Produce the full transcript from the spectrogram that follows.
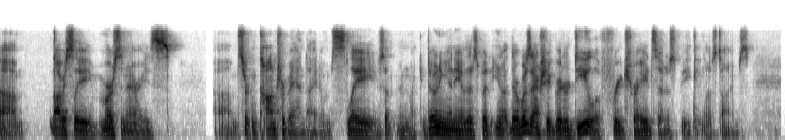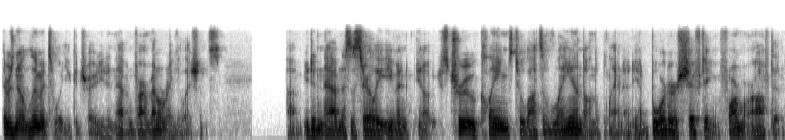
Um, obviously, mercenaries um, certain contraband items, slaves. I'm not condoning any of this, but you know there was actually a greater deal of free trade, so to speak, in those times. There was no limit to what you could trade. You didn't have environmental regulations. Um, you didn't have necessarily even you know true claims to lots of land on the planet. You had borders shifting far more often.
